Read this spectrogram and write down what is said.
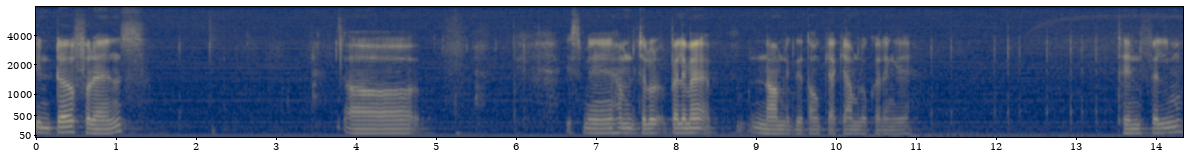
interference इसमें हम, चलो, पहले मैं नाम लिख देता हूँ क्या क्या हम लोग करेंगे। थिन फ़िल्म,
